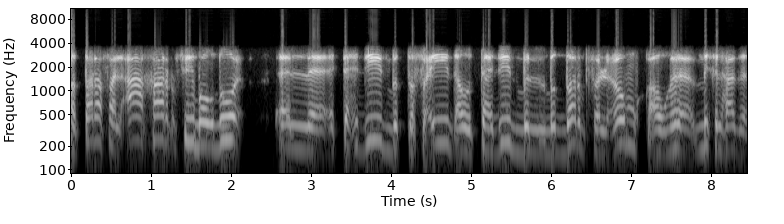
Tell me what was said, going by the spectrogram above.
الطرف الآخر في موضوع التهديد بالتصعيد أو التهديد بالضرب في العمق أو مثل هذا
